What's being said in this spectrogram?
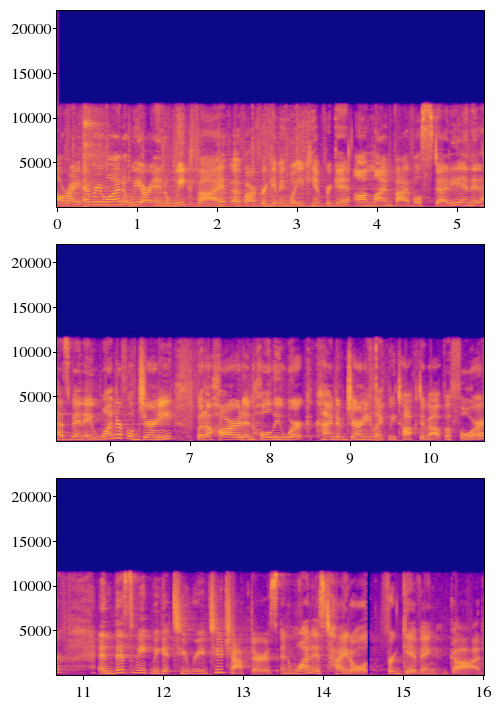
All right, everyone, we are in week five of our Forgiving What You Can't Forget online Bible study, and it has been a wonderful journey, but a hard and holy work kind of journey, like we talked about before. And this week we get to read two chapters, and one is titled Forgiving God.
